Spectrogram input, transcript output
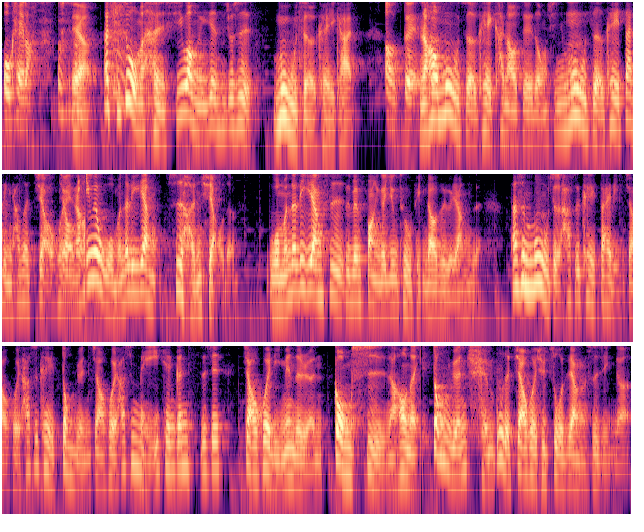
OK 了。对啊，那其实我们很希望的一件事就是牧者可以看，哦，对，然后牧者可以看到这些东西，牧者可以带领他们的教会，教会然后因为我们的力量是很小的，我们的力量是这边放一个 YouTube 频道这个样子，但是牧者他是可以带领教会，他是可以动员教会，他是每一天跟这些教会里面的人共事，然后呢动员全部的教会去做这样的事情的。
